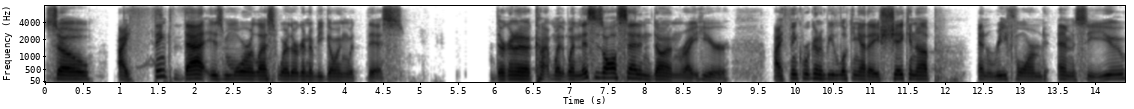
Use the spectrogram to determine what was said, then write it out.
So I think that is more or less where they're going to be going with this. They're going to when when this is all said and done right here, I think we're going to be looking at a shaken up and reformed MCU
